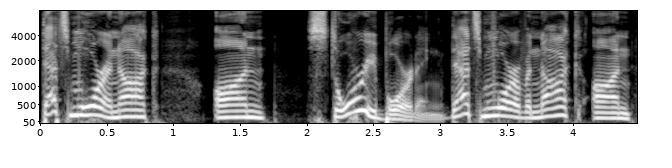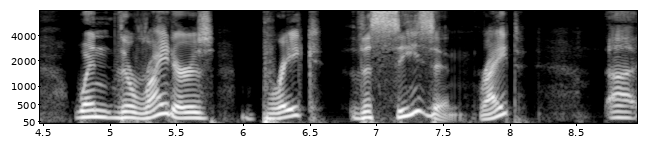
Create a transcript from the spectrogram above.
That's more a knock on storyboarding. That's more of a knock on when the writers break the season, right? Uh,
